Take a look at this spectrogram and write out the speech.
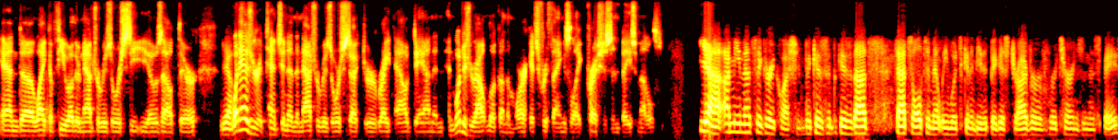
and uh, like a few other natural resource CEOs out there. Yeah. What has your attention in the natural resource sector right now, Dan? And, and what is your outlook on the markets for things like precious and base metals? Yeah, I mean that's a great question because because that's that's ultimately what's going to be the biggest driver of returns in this space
